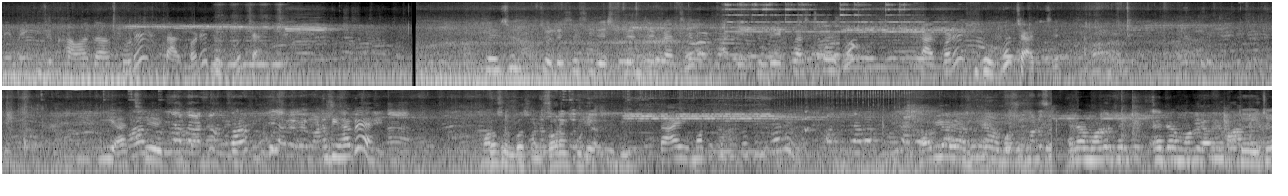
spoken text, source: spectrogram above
নেমে কিছু খাওয়া দাওয়া করে তারপরে ঢুকবো চার্চে এই যে চলে এসেছি রেস্টুরেন্টের কাছে আগে একটু ব্রেকফাস্ট করব তারপরে ঢুকবো চার্চে। কি আছে? পুরি হবে? তাই হবে? তো এই যে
